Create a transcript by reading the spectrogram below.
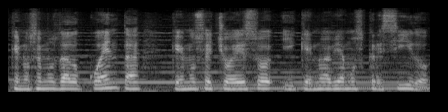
que nos hemos dado cuenta que hemos hecho eso y que no habíamos crecido,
